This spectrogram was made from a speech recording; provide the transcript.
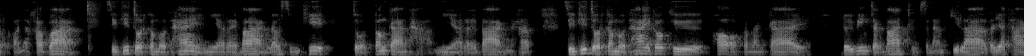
ทย์ก่อนนะครับว่า สิ่งที่โจทย์กำหนดให้มีอะไรบ้าง แล้วสิ่งที่โจทย์ต้องการถามมีอะไรบ้างนะครับ สิ่งที่โจทย์กำหนดให้ก็คือ พ่อออกกำลังกาย โดยวิ่งจากบ้านถึงสนามกีฬาระยะทาง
